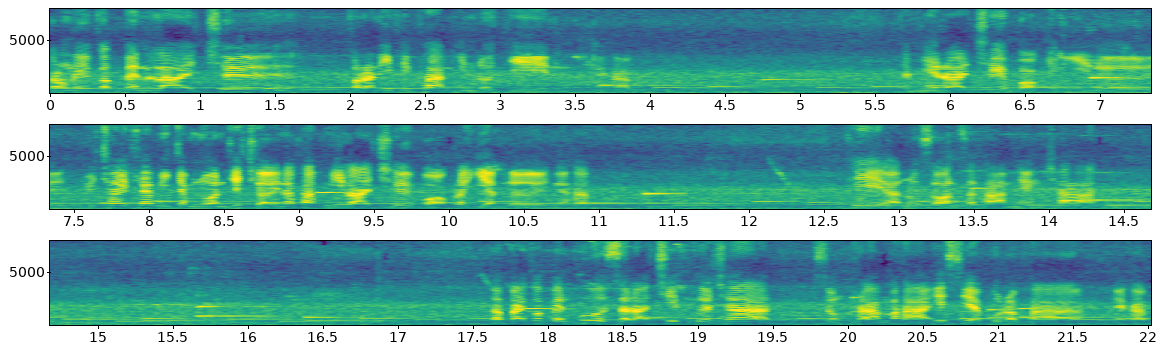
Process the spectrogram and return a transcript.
ตรงนี้ก็เป็นรายชื่อกรณีพิพาทอินโดจีนนะครับ จะมีรายชื่อบอกอย่างนี้เลย ไม่ใช่แค่มีจำนวนเฉยๆนะครับ มีรายชื่อบอกละเอียดเลยนะครับ ที่อนุสรณ์สถานแห่งชาติ ต่อไปก็เป็นผู้สละชีพเพื่อชาติ สงครามมหาเอเชียบุรพานะครับ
